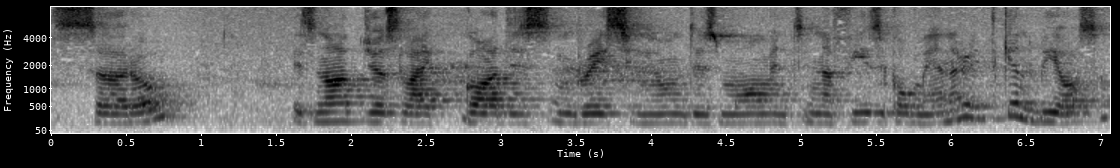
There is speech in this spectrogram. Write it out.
subtle. It's not just like God is embracing you in this moment in a physical manner. It can be also,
